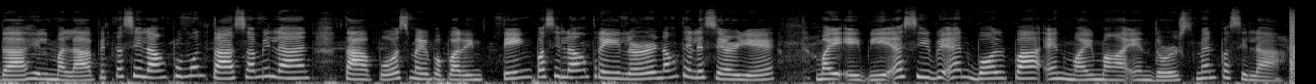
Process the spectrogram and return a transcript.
dahil malapit na silang pumunta sa Milan tapos may paparinting pa silang trailer ng teleserye, may ABS-CBN ball pa and may mga endorsement pa sila.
